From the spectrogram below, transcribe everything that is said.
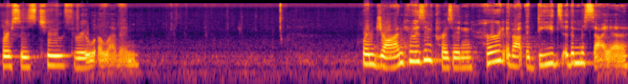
verses 2 through 11. When John, who is in prison, heard about the deeds of the Messiah,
